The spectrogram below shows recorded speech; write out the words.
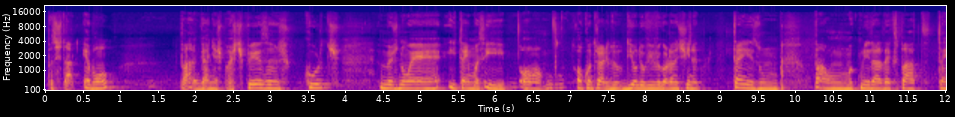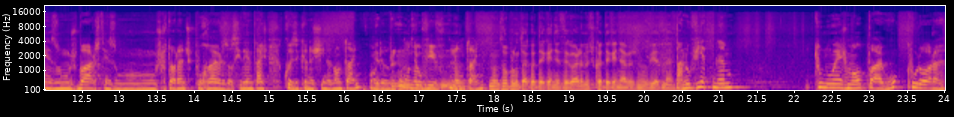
para se estar. É bom, pá, ganhas para as despesas, curtes, mas não é. E tem uma. E, ao, ao contrário de onde eu vivo agora na China, tens um, pá, uma comunidade expat, tens uns bares, tens uns restaurantes porreiros ocidentais, coisa que eu na China não tenho, onde eu, Não onde eu vivo não, tenho. Não te vou perguntar quanto é que ganhas agora, mas quanto é que ganhavas no Vietnã? Pá, no Vietnã, tu não és mal pago por hora.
